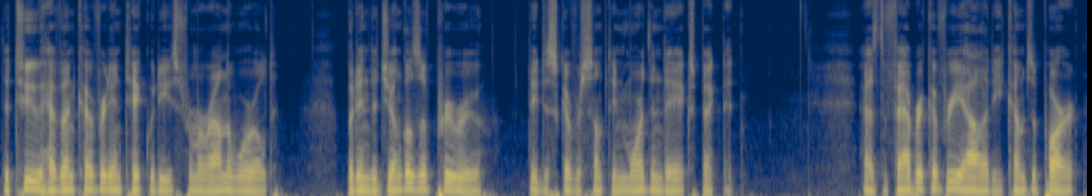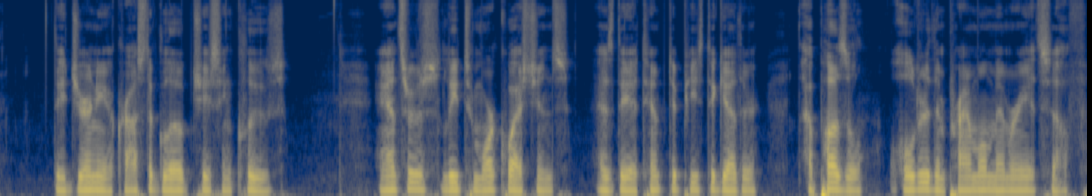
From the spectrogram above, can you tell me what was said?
The two have uncovered antiquities from around the world, but in the jungles of Peru, they discover something more than they expected. As the fabric of reality comes apart, they journey across the globe chasing clues. Answers lead to more questions as they attempt to piece together a puzzle older than primal memory itself.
